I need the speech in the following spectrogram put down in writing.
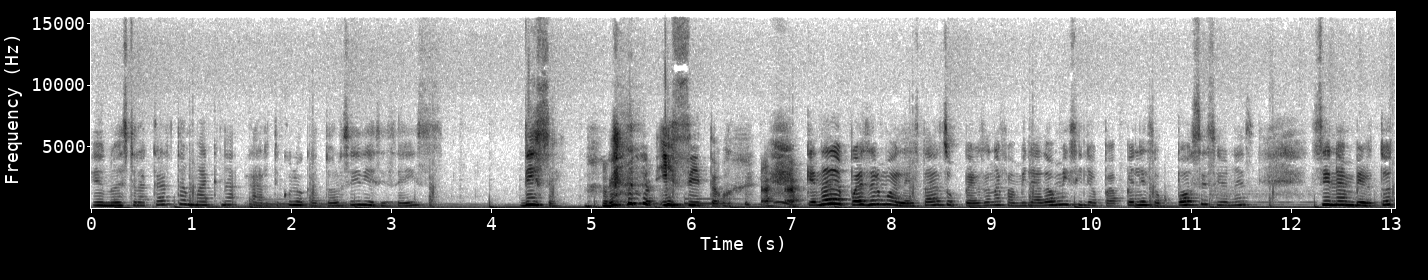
En nuestra carta magna, artículo 14 y 16, dice, y cito, que nadie puede ser molestado en su persona, familia, domicilio, papeles o posesiones, sino en virtud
